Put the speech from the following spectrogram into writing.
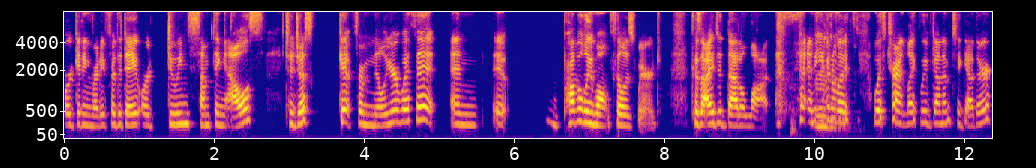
or getting ready for the day or doing something else, to just get familiar with it, and it probably won't feel as weird because I did that a lot. and even mm-hmm. with with Trent, like we've done them together,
